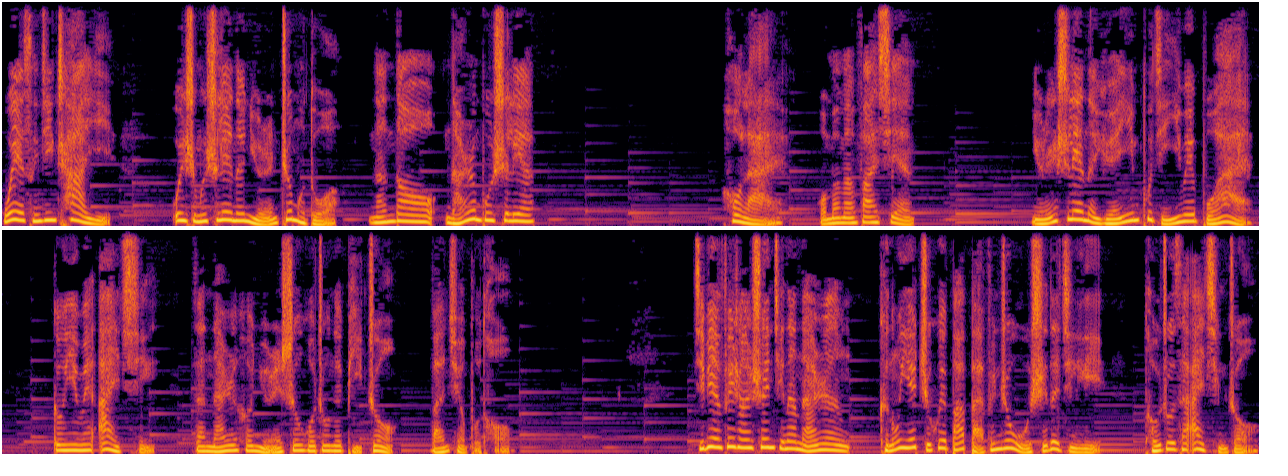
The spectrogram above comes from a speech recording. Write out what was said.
我也曾经诧异，为什么失恋的女人这么多？难道男人不失恋？后来我慢慢发现，女人失恋的原因不仅因为不爱，更因为爱情在男人和女人生活中的比重完全不同。即便非常深情的男人，可能也只会把百分之五十的精力投注在爱情中。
